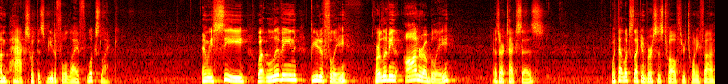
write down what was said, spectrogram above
unpacks what this beautiful life looks like. And we see what living beautifully or living honorably, as our text says, what that looks like in verses 12 through 25.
